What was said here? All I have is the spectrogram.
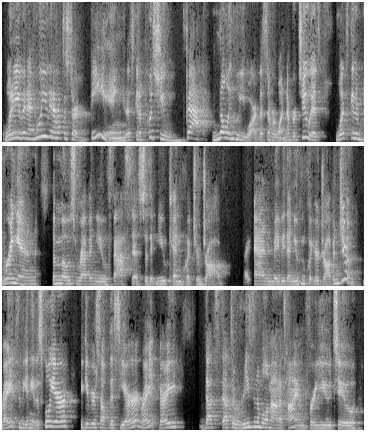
What are you going to who are you going to have to start being that's going to put you back knowing who you are? That's number one. Number two is what's going to bring in the most revenue fastest so that you can quit your job? Right. And maybe then you can quit your job in june right? It's the beginning of the school year. You give yourself this year right? Very that's that's a reasonable amount of time for you to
